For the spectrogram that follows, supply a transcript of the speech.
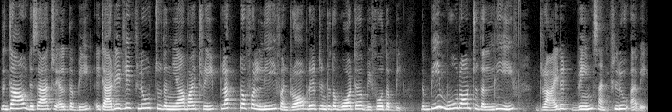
The dove desired to help the bee. It hurriedly flew to the nearby tree, plucked off a leaf and dropped it into the water before the bee. The bee moved on to the leaf, dried its wings and flew away.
